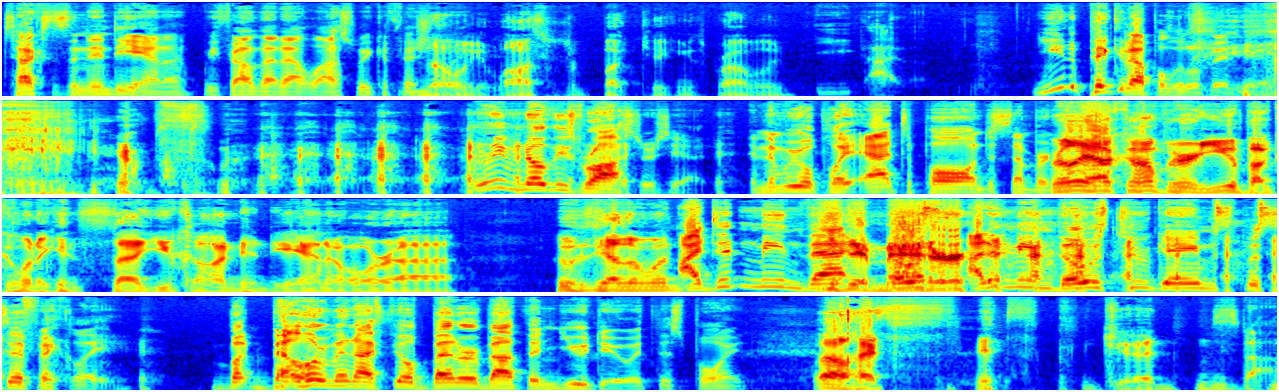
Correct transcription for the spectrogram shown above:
Texas, and Indiana. We found that out last week officially. No, losses or butt kickings probably. You need to pick it up a little bit here. we don't even know these rosters yet. And then we will play at DePaul on December. 9th. Really, how confident are you about going against uh, UConn, Indiana, or uh, who was the other one? I didn't mean that. Did it those- matter? I didn't mean those two games specifically. But Bellarmine, I feel better about than you do at this point. well, that's it's good. Stop.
